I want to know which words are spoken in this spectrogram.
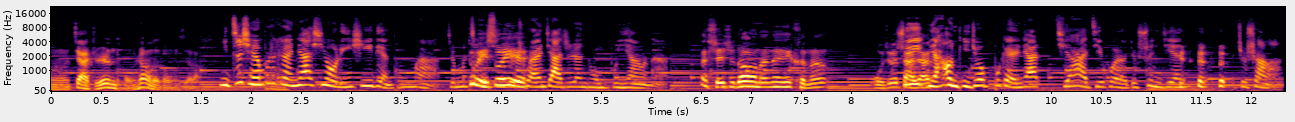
嗯、呃价值认同上的东西了。你之前不是跟人家心有灵犀一点通嘛？怎么这对个事情所以突然价值认同不一样了呢？那谁知道呢？那你可能我觉得大家所以然后你就不给人家其他的机会了，就瞬间 就算了，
